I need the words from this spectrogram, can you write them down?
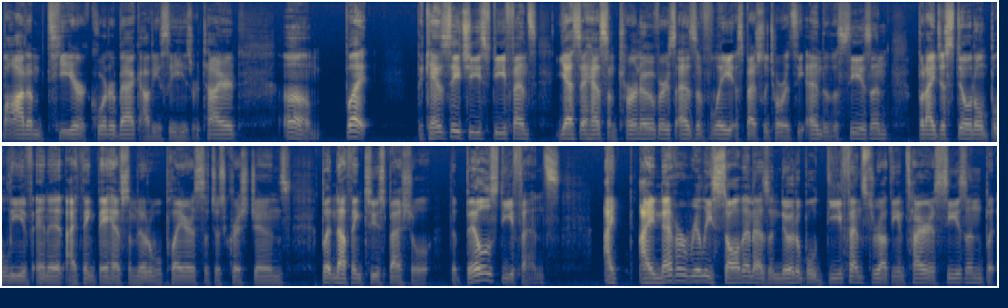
bottom tier quarterback. Obviously, he's retired. Um, but the Kansas City Chiefs defense, yes, it has some turnovers as of late, especially towards the end of the season, but I just still don't believe in it. I think they have some notable players such as Chris Jones, but nothing too special. The Bills defense, I I never really saw them as a notable defense throughout the entire season, but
